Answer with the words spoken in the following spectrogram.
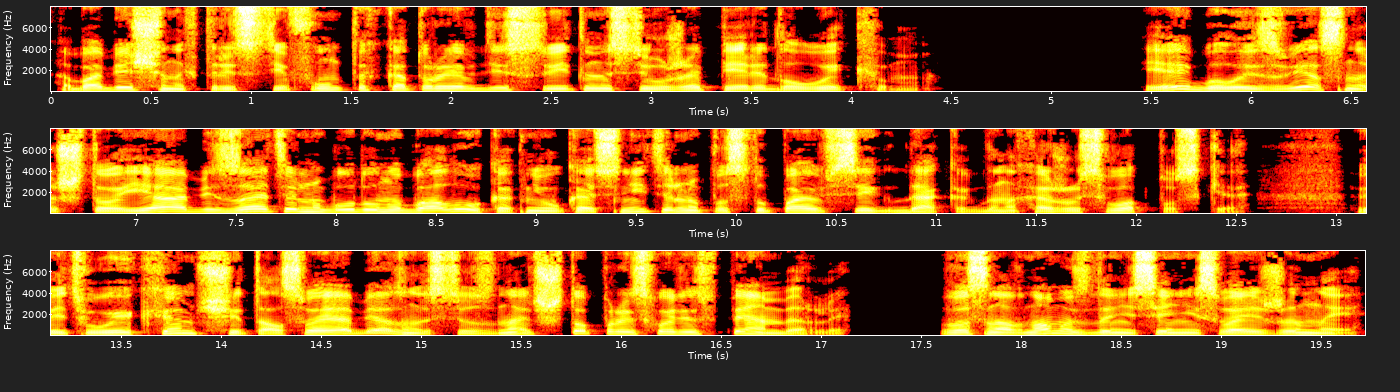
об обещанных 30 фунтах, которые я в действительности уже передал Уикхэму. Ей было известно, что я обязательно буду на балу, как неукоснительно поступаю всегда, когда нахожусь в отпуске. Ведь Уикхэм считал своей обязанностью знать, что происходит в Пемберли, в основном из донесений своей жены,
